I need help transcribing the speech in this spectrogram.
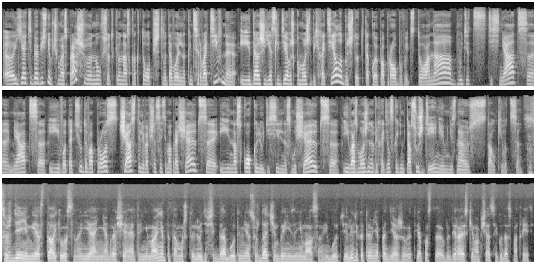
Э, я тебе объясню, почему я спрашиваю. Ну, все-таки у нас как-то общество довольно консервативное, и даже если девушка, может быть, хотела бы что-то такое попробовать, то она будет стесняться, мяться. И вот отсюда вопрос, часто ли вообще с этим обращаются, и насколько люди сильно смущаются, и, возможно, приходилось с каким-то осуждением, не знаю, сталкиваться. С осуждением я сталкивался, но я не обращаю на это внимания, потому что люди всегда будут меня осуждать, чем бы я ни занимался. И будут те люди, которые меня поддерживают. Я просто выбираю, с кем общаться и куда смотреть.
